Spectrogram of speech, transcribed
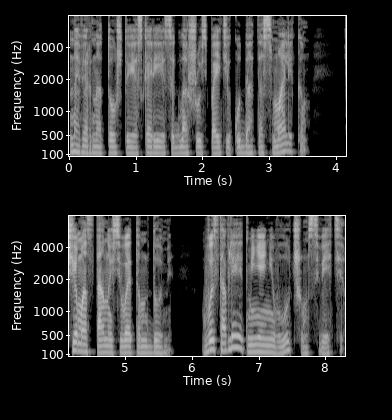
Наверное, то, что я скорее соглашусь пойти куда-то с Маликом, чем останусь в этом доме, выставляет меня не в лучшем свете.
